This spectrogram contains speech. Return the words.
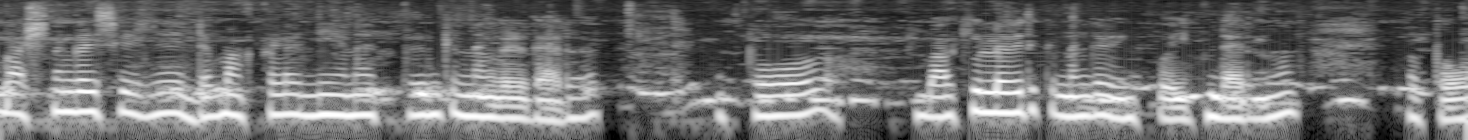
ഭക്ഷണം കഴിച്ച് കഴിഞ്ഞാൽ എന്റെ മക്കൾ തന്നെയാണ് എപ്പോഴും കിണ്ണം കഴുകാറ്. അപ്പോൾ ബാക്കിയുള്ളവർ കിണ്ണം കഴുകി പോയിട്ടുണ്ടായിരുന്നു. അപ്പോൾ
